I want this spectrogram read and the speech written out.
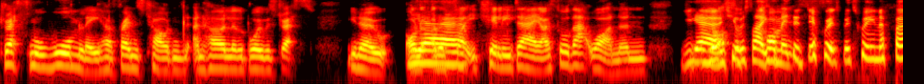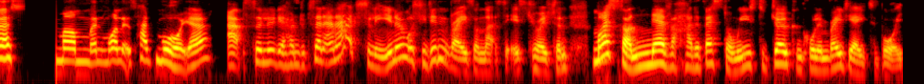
dressed more warmly, her friend's child, and, and her little boy was dressed, you know, on, on a slightly chilly day. I saw that one, and you, Yeah, she was like, comments. "What's the difference between a first mum and one that's had more?" Yeah. Absolutely, 100%. And actually, you know what she didn't raise on that situation? My son never had a vest on. We used to joke and call him Radiator Boy.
